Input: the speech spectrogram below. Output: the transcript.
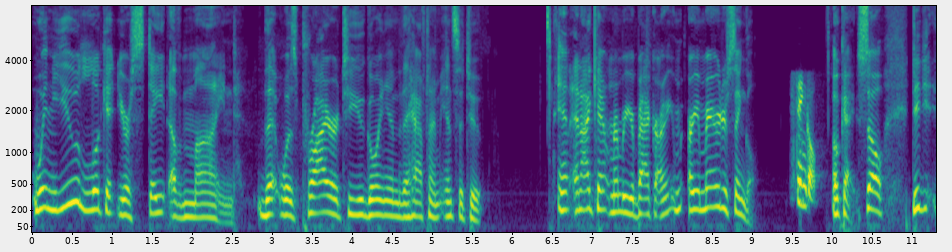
When you look at your state of mind that was prior to you going into the Halftime Institute, and and I can't remember your background. Are you, are you married or single? Single. Okay, so did you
